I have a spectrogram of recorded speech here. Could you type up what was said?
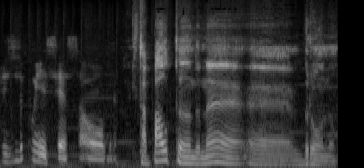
precisa conhecer essa obra. Está pautando, né, é, Bruno?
